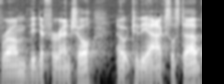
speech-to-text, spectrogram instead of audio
from the differential out to the axle stub.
